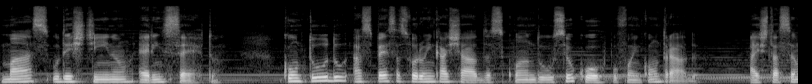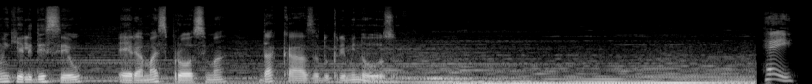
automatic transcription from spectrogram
mas o destino era incerto. Contudo, as peças foram encaixadas quando o seu corpo foi encontrado. A estação em que ele desceu era a mais próxima da casa do criminoso. Hey,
